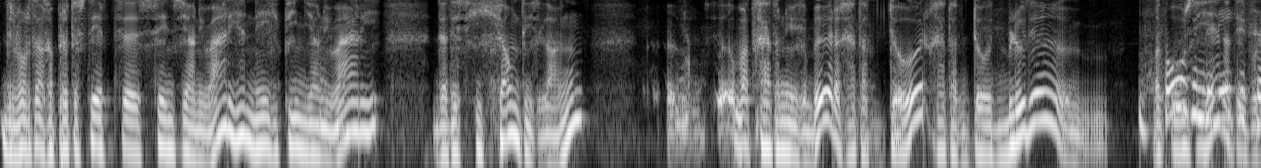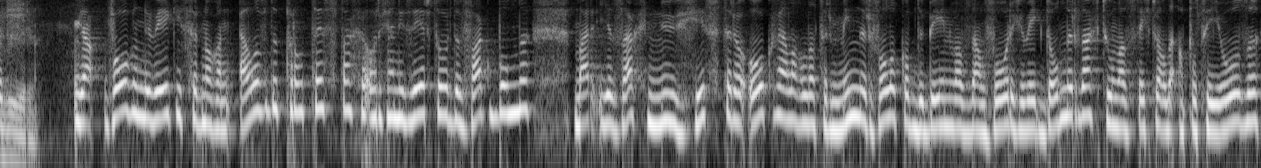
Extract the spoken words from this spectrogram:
Er wordt al geprotesteerd uh, sinds januari, hè, 19 januari. Dat is gigantisch lang. Ja. Wat gaat er nu gebeuren? Gaat dat door? Gaat dat doodbloeden? Wat, hoe zie jij dat evolueren? Ja, volgende week is er nog een elfde protestdag georganiseerd door de vakbonden. Maar je zag nu gisteren ook wel al dat er minder volk op de been was dan vorige week donderdag. Toen was het echt wel de apotheose,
